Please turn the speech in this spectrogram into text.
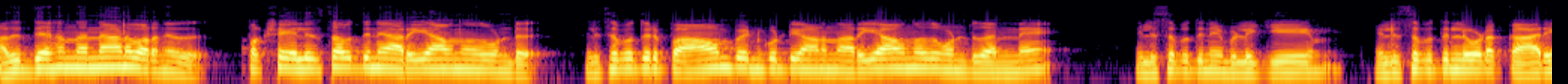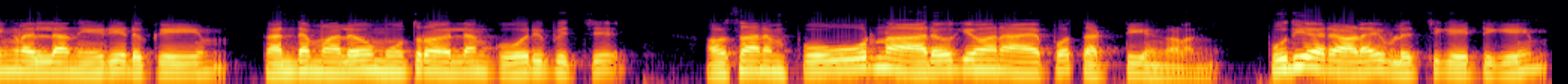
അത് ഇദ്ദേഹം തന്നെയാണ് പറഞ്ഞത്. പക്ഷേ എലിസബത്തിനെ അറിയാവുന്നതുകൊണ്ട് എലിസബത്ത് ഒരു പാവം പെൺകുട്ടിയാണെന്ന് അറിയാവുന്നത് കൊണ്ട് തന്നെ എലിസബത്തിനെ വിളിക്കുകയും എലിസബത്തിലൂടെ കാര്യങ്ങളെല്ലാം നേടിയെടുക്കുകയും തന്റെ മലവും മൂത്രവും എല്ലാം കോരിപ്പിച്ച് അവസാനം പൂർണ ആരോഗ്യവാനായപ്പോൾ തട്ടിയും കളഞ്ഞു. പുതിയ ഒരാളെ വിളിച്ചു കയറ്റുകയും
